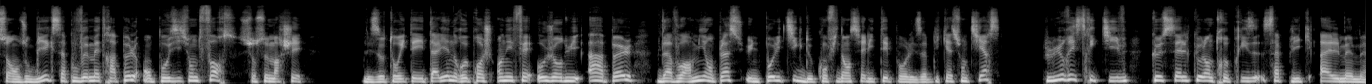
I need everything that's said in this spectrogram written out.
sans oublier que ça pouvait mettre Apple en position de force sur ce marché. Les autorités italiennes reprochent en effet aujourd'hui à Apple d'avoir mis en place une politique de confidentialité pour les applications tierces plus restrictive que celle que l'entreprise s'applique à elle-même.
